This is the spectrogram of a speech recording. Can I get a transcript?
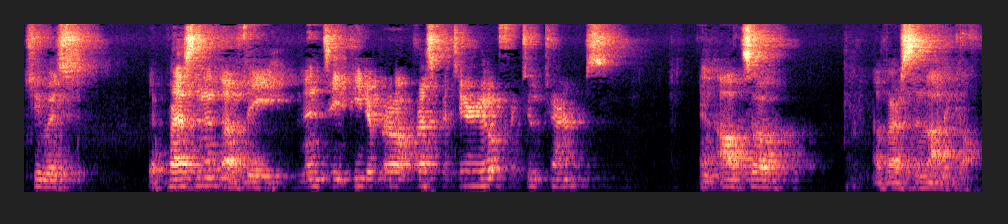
She was the president of the Lindsay Peterborough Presbyterial for two terms and also of our synodical.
